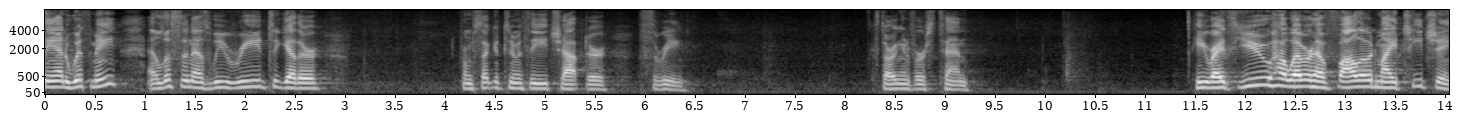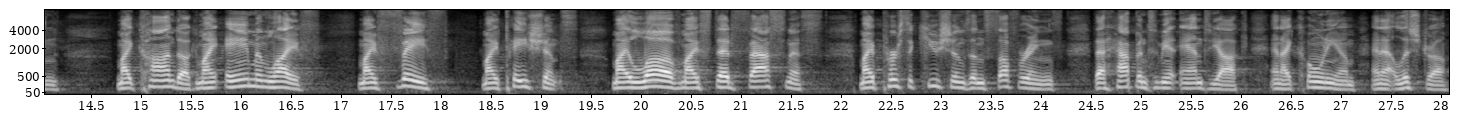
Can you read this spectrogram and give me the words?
stand with me and listen as we read together from 2 Timothy chapter 3, starting in verse 10. He writes, You, however, have followed my teaching, my conduct, my aim in life, my faith, my patience, my love, my steadfastness, my persecutions and sufferings that happened to me at Antioch and Iconium and at Lystra,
